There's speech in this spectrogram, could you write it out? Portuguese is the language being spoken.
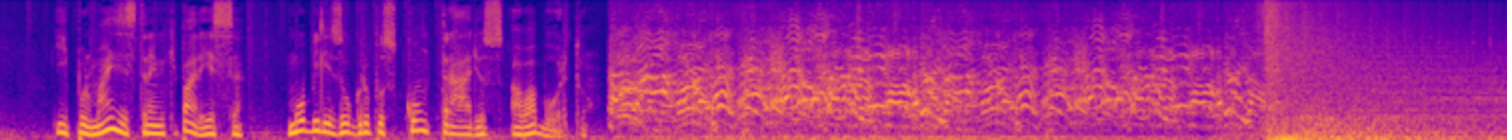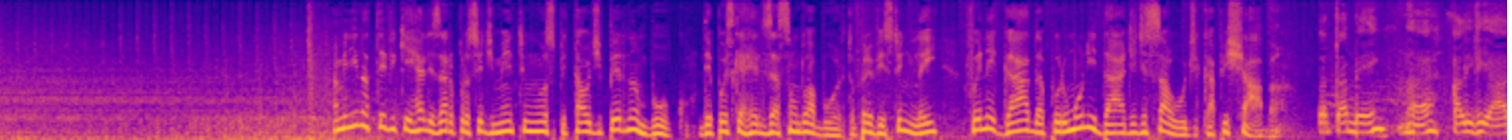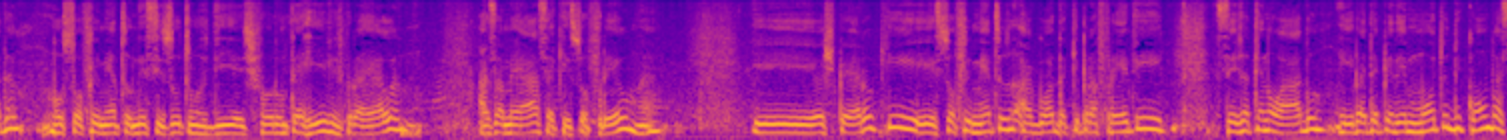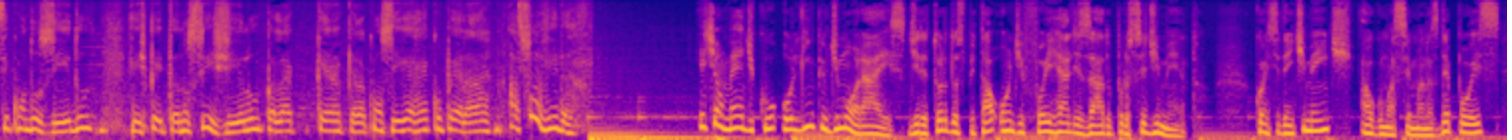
E, por mais estranho que pareça, mobilizou grupos contrários ao aborto. A menina teve que realizar o procedimento em um hospital de Pernambuco, depois que a realização do aborto, previsto em lei, foi negada por uma unidade de saúde capixaba. Ela está bem, né? aliviada. O sofrimento nesses últimos dias foram terríveis para ela, as ameaças que sofreu, né? E eu espero que esse sofrimento agora daqui para frente seja atenuado e vai depender muito de como vai ser conduzido, respeitando o sigilo para que, ela consiga recuperar a sua vida. Este é o médico Olímpio de Moraes, diretor do hospital onde foi realizado o procedimento. Coincidentemente, algumas semanas depois,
